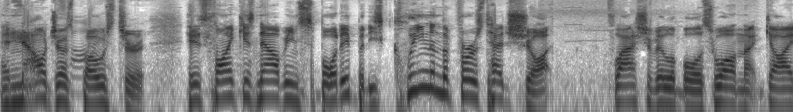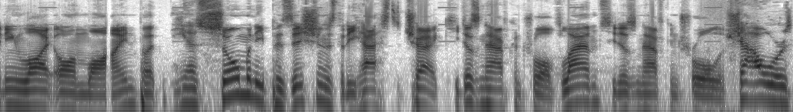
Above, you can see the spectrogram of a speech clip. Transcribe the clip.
and now just Boaster. His flank is now being spotted, but he's clean in the first headshot. Flash available as well on that guiding light online, but he has so many positions that he has to check. He doesn't have control of lamps, he doesn't have control of showers,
